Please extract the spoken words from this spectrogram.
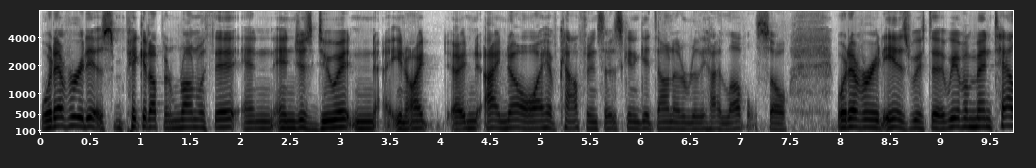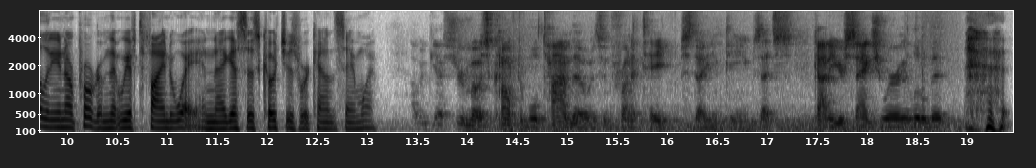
whatever it is and pick it up and run with it, and and just do it. And you know, I I, I know I have confidence that it's going to get done at a really high level. So, whatever it is, we have to we have a mentality in our program that we have to find a way. And I guess as coaches, we're kind of the same way guess your most comfortable time though is in front of tape studying teams. That's kind of your sanctuary a little bit.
